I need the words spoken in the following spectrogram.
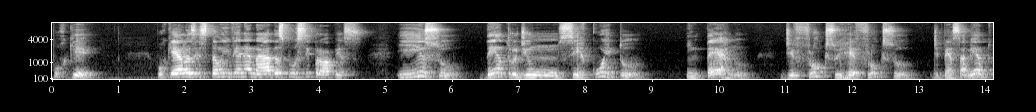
Por quê? Porque elas estão envenenadas por si próprias. E isso, dentro de um circuito interno de fluxo e refluxo de pensamento,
